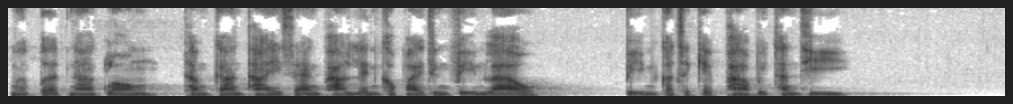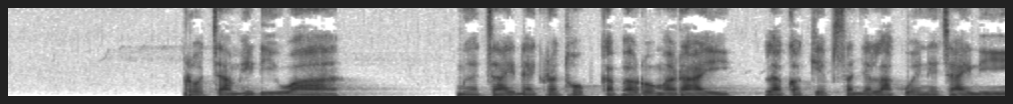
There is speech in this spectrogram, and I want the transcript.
เมื่อเปิดหน้ากล้องทำการถ่ายให้แสงผ่านเลนส์เข้าไปถึงฟิล์มแล้ว ฟิล์มก็จะเก็บภาพไว้ทันที โปรดจำให้ดีว่า เมื่อใจได้กระทบกับอารมณ์อะไร แล้วก็เก็บสัญลักษณ์ไว้ในใจนี้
